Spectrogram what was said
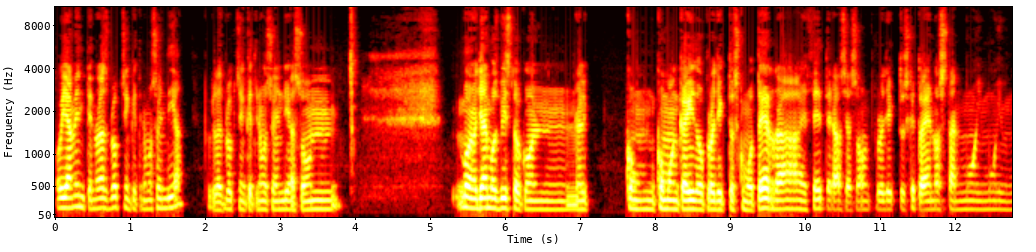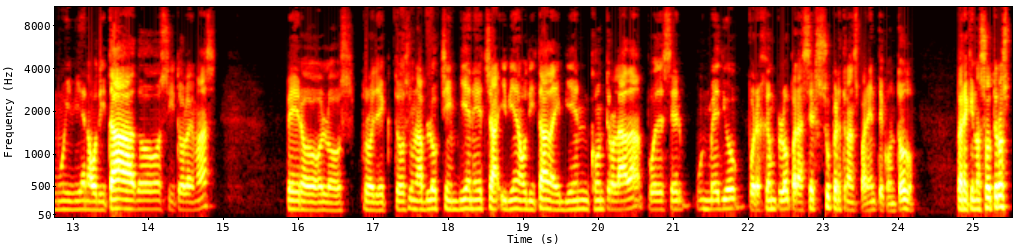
obviamente no las blockchain que tenemos hoy en día, porque las blockchain que tenemos hoy en día son, bueno, ya hemos visto con con cómo han caído proyectos como Terra, etcétera, o sea, son proyectos que todavía no están muy, muy, muy bien auditados y todo lo demás, pero los proyectos, una blockchain bien hecha y bien auditada y bien controlada puede ser un medio, por ejemplo, para ser súper transparente con todo. Para que nosotros,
